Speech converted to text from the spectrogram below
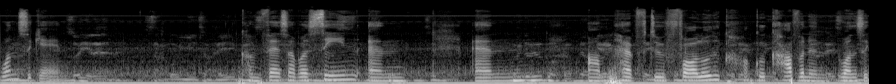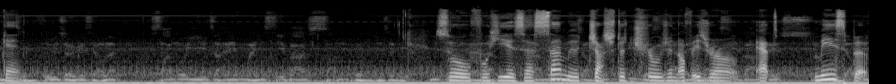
once again, confess our sin and and um, have to follow the co- covenant once again. So for here says Samuel judged the children of Israel at Mizpah.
